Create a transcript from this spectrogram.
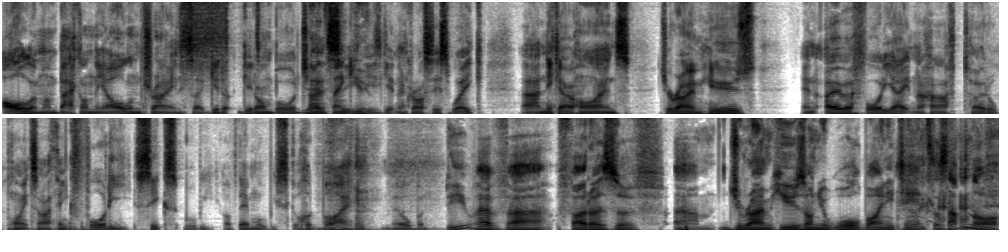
Olam, I'm back on the Olam train. So get get on board, No, thank He- you. He's getting across this week. Uh, Nicho Hynes, Jahrome Hughes, and over 48 and a half total points. And I think 46 will be of them will be scored by Melbourne. Do you have uh, photos of um, Jahrome Hughes on your wall by any chance or something? or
